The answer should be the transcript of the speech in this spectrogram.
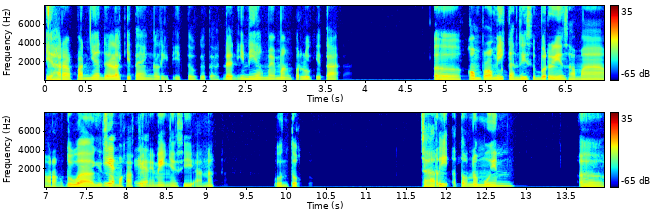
iya. ya harapannya adalah kita yang nge-lead itu gitu. Dan ini yang memang perlu kita eee, kompromikan sih sebenarnya sama orang tua gitu, Iya sama kakek iya. neneknya si anak untuk cari atau nemuin eee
